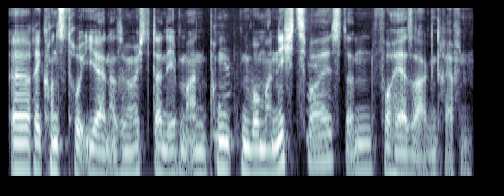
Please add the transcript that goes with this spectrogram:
äh, rekonstruieren. Also man möchte dann eben an Punkten, wo man nichts weiß, dann Vorhersagen treffen.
